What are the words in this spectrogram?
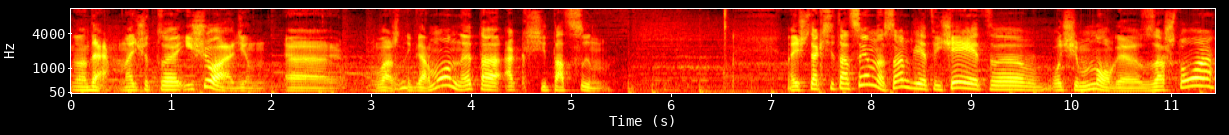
Ну да, значит, еще один э, важный гормон это окситоцин. Значит, окситоцин на самом деле отвечает э, очень много за что.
